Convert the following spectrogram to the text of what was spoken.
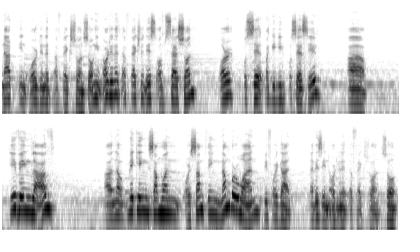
Not inordinate affection. So ang inordinate affection is obsession or posse- pagiging possessive, uh, giving love, uh, now making someone or something number one before God. That is inordinate affection. So,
